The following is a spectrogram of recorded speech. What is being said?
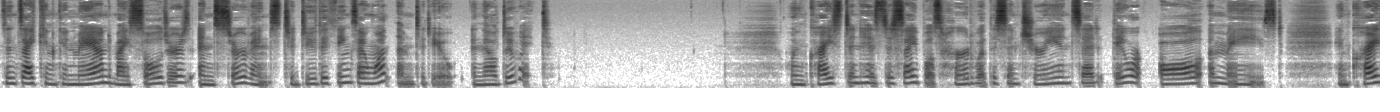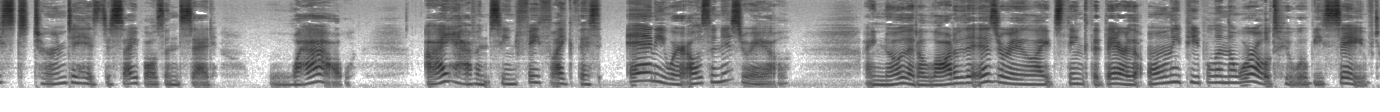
since I can command my soldiers and servants to do the things I want them to do, and they'll do it. When Christ and his disciples heard what the centurion said, they were all amazed. And Christ turned to his disciples and said, Wow, I haven't seen faith like this anywhere else in Israel. I know that a lot of the Israelites think that they are the only people in the world who will be saved,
